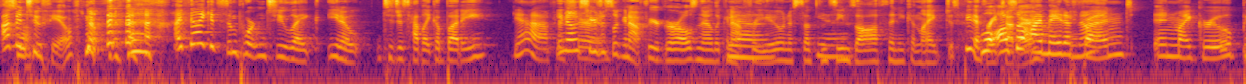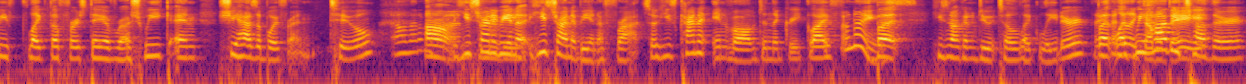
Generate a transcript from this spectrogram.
I've been So- too few. I feel like it's important to like, you know, to just have like a buddy Yeah, for you know, sure. so you're just looking out for your girls and they're looking out for you. And if something Yeah. seems off, then you can like just be there for Well, also, other. I made a you know? friend in my group, bef- like the first day of Rush Week, and she has a boyfriend too. Oh, that'll be Um, fun. he's So trying to be in a he's trying to be in a frat, so he's kind of involved in the Greek life. Oh, nice. But he's not going to do it till like later. But like, like, we have each other.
